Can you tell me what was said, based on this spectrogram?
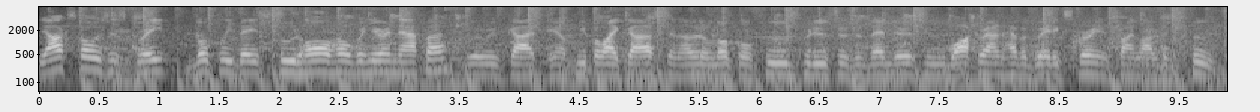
The Oxbow is this great locally based food hall over here in Napa where we've got you know, people like us and other local food producers and vendors who walk around and have a great experience trying a lot of different foods.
